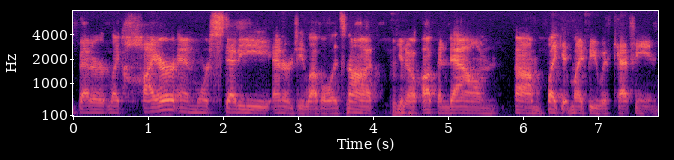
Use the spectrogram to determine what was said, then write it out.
better, like higher and more steady energy level. It's not mm-hmm. you know up and down um, like it might be with caffeine.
